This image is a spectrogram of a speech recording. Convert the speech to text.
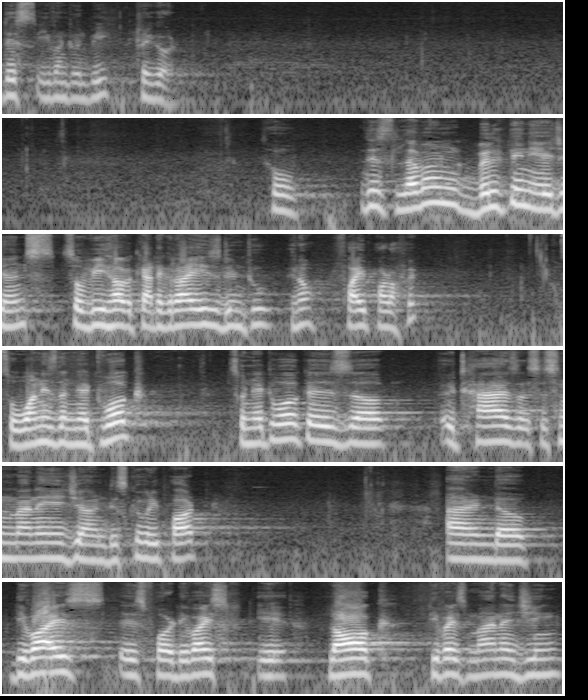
this event will be triggered. So these 11 built-in agents, so we have categorized into you know five part of it. So one is the network. So network is uh, it has a session manage and discovery part, and uh, Device is for device lock, device managing,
